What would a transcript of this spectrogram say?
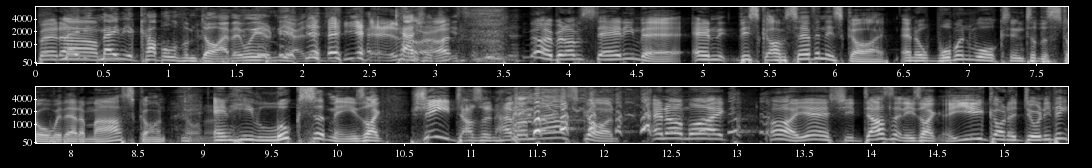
But Maybe, um, maybe a couple of them die, but we, yeah, yeah, yeah, all right. casualties. No, but I'm standing there, and this guy, I'm serving this guy, and a woman walks into the store without a mask on, and he looks at me. He's like, "She doesn't have a mask on," and I'm like, "Oh yeah, she doesn't." He's like, "Are you gonna do anything?"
